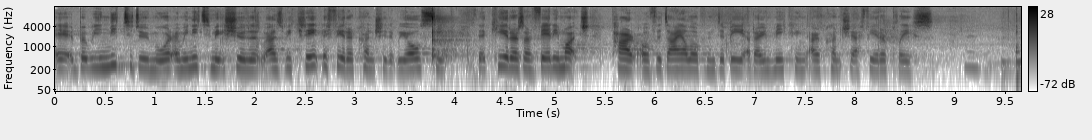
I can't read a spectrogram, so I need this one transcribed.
Uh, but we need to do more and we need to make sure that as we create the fairer country that we all seek, that carers are very much part of the dialogue and debate around making our country a fairer place. Yeah.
